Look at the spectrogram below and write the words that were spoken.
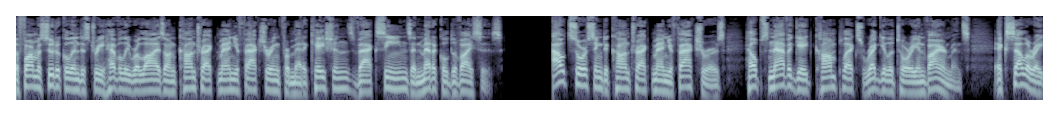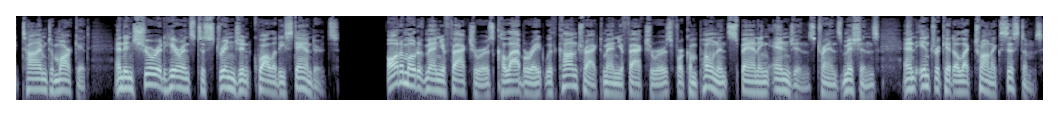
The pharmaceutical industry heavily relies on contract manufacturing for medications, vaccines, and medical devices. Outsourcing to contract manufacturers helps navigate complex regulatory environments, accelerate time to market, and ensure adherence to stringent quality standards. Automotive manufacturers collaborate with contract manufacturers for components spanning engines, transmissions, and intricate electronic systems.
